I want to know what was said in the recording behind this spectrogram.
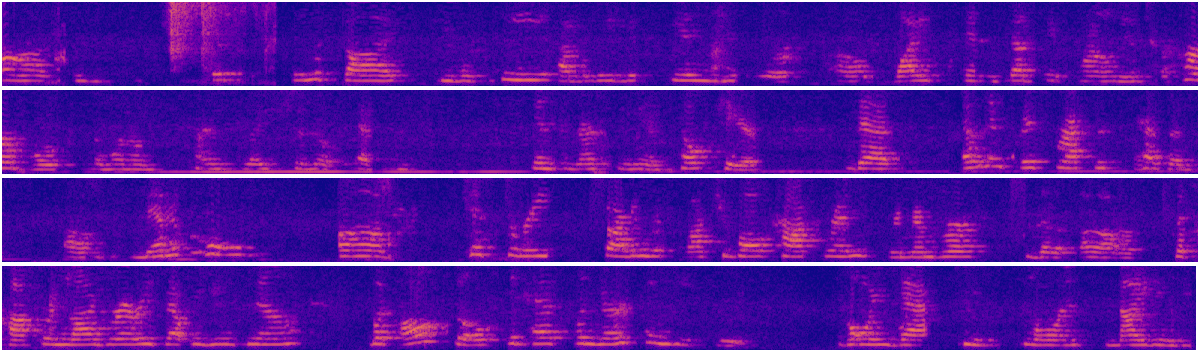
uh, in the side, you will see, I believe it's in uh, White and Dudley Brown into her book, the one on translation of evidence into nursing and healthcare, that evidence-based practice has a, a medical uh, history, starting with Archibald Cochrane. Remember the uh, the Cochrane libraries that we use now, but also it has a nursing history, going back to Florence Nightingale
